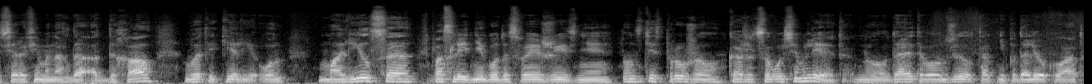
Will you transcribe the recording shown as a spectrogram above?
Серафим иногда отдыхал. В этой келье он молился последние годы своей жизни. Он здесь прожил, кажется, 8 лет, но до этого он жил так неподалеку от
